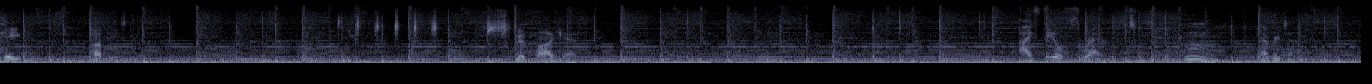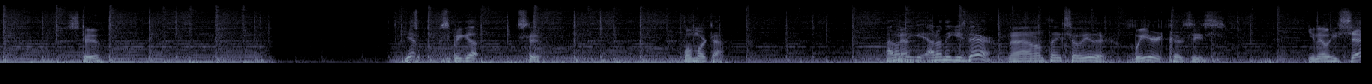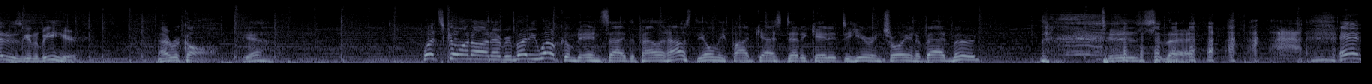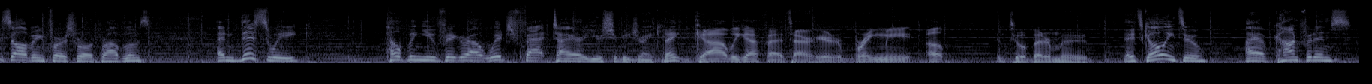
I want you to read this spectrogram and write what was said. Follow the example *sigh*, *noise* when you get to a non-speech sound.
hate puppies. Good podcast. I feel threatened. Hmm, every time. Stu? Yep. Speak up, Stu. One more time. I don't No. think I don't think he's there. No, I don't think so either. Weird because he's, you know, he said he was going to be here. I recall. Yeah. What's going on, everybody? Welcome to Inside the Pallet House, the only podcast dedicated to hearing Troy in a bad mood *laughs* Tis that. and solving first world problems. And this week, helping you figure out which fat tire you should be drinking. Thank God we got Fat Tire here to bring me up into a better mood. It's going to. I have confidence.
